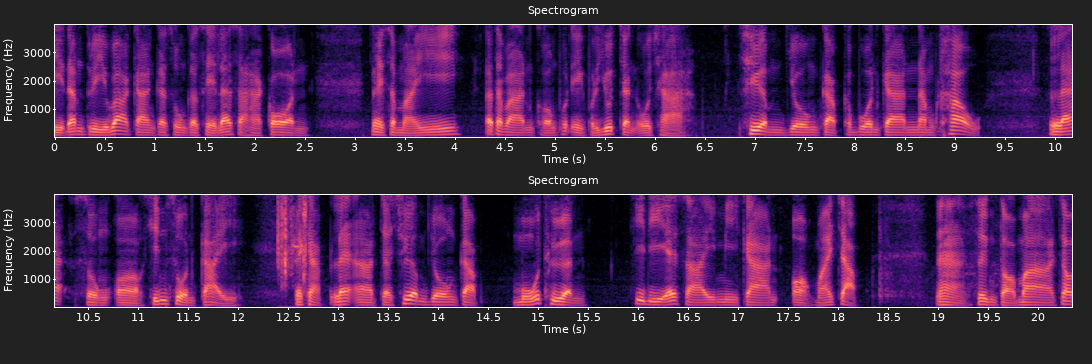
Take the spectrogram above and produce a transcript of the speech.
ดีตรัฐมนตรีว่าการกระทรวงเกษตรและสหกรณ์ในสมัยรัฐบาลของพลเอกประยุทธ์จันโอชา เชื่อมโยงกับขบวนการนำเข้า และส่งออกชิ้นส่วนไก่นะครับและอาจจะเชื่อมโยงกับ หมูเถื่อนที่ DSI มีการออกหมายจับนะฮะซึ่งต่อมาเจ้า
